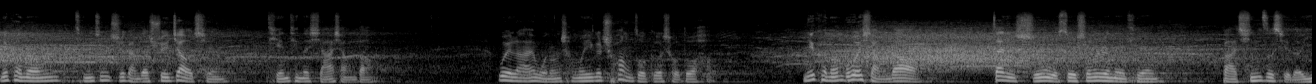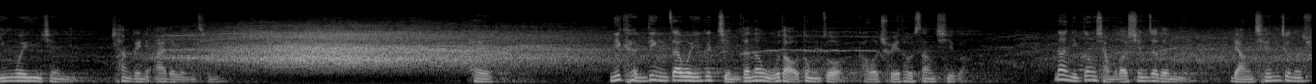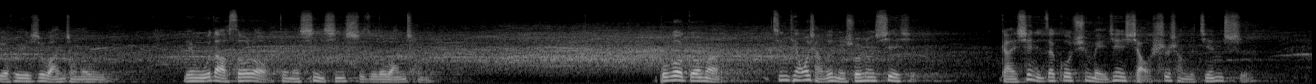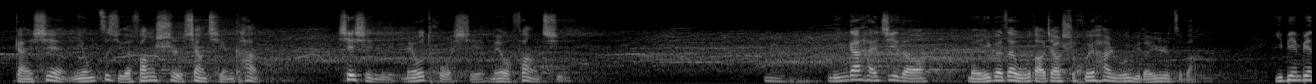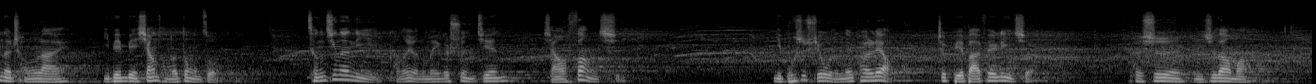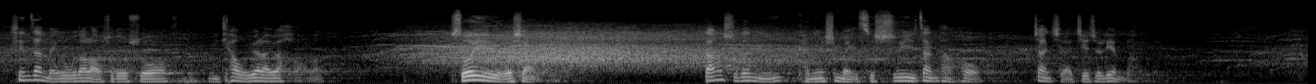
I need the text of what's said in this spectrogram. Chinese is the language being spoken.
你可能曾经只敢在睡觉前甜甜的遐想到，未来我能成为一个创作歌手多好。你可能不会想到，在你十五岁生日那天，把亲自写的《因为遇见你》唱给你爱的人听。嘿，你肯定在为一个简单的舞蹈动作搞得垂头丧气吧？那你更想不到现在的你，两天就能学会一支完整的舞。连舞蹈 solo 都能信心十足的完成。不过哥们儿，今天我想对你说声谢谢，感谢你在过去每件小事上的坚持，感谢你用自己的方式向前看，谢谢你没有妥协，没有放弃。嗯，你应该还记得每一个在舞蹈教室挥汗如雨的日子吧？一遍遍的重来，一遍遍相同的动作。曾经的你，可能有那么一个瞬间。想要放弃，你不是学我的那块料，就别白费力气了。可是你知道吗？现在每个舞蹈老师都说你跳舞越来越好了。所以我想，当时的你肯定是每次失意赞叹后，站起来接着练吧。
